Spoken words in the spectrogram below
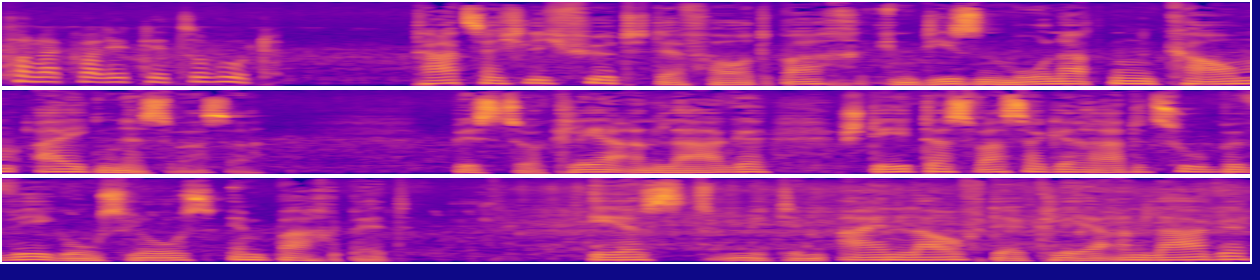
von der Qualität so gut. Tatsächlich führt der Fortbach in diesen Monaten kaum eigenes Wasser. Bis zur Kläranlage steht das Wasser geradezu bewegungslos im Bachbett. Erst mit dem Einlauf der Kläranlage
